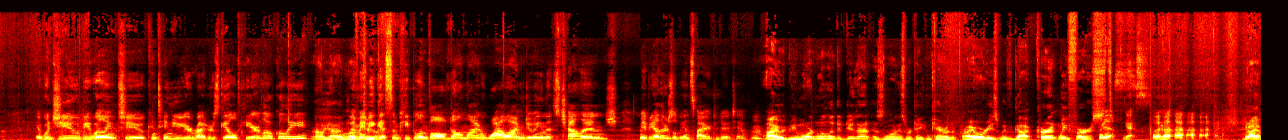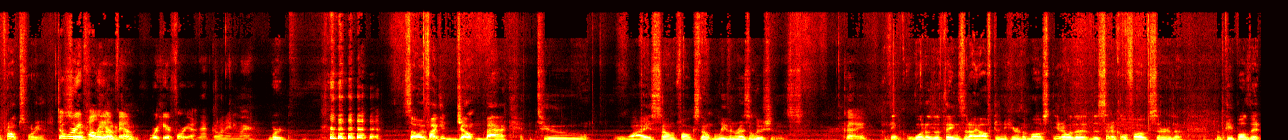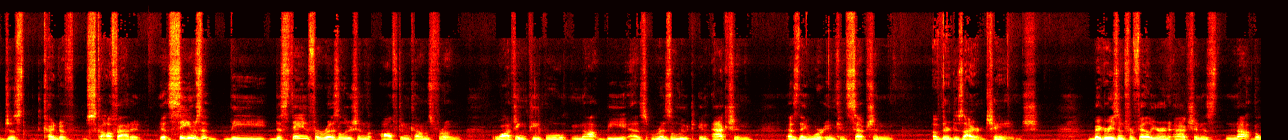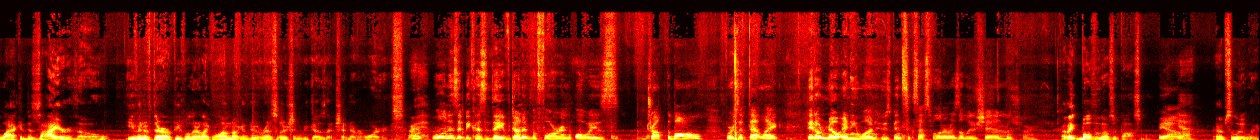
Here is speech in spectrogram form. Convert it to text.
Would you be willing to continue your Writers Guild here locally? Oh yeah, I'd love and maybe to. get some people involved online while I'm doing this challenge. Maybe others will be inspired to do it too. Mm-hmm. I would be more than willing to do that as long as we're taking care of the priorities we've got currently first. Yes. Yes. But I have prompts for you. Don't worry, if you run out Polyam fam. time- We're here for you. Not going anywhere. Word. So if I could jump back to why some folks don't believe in resolutions. Okay. I think one of the things that I often hear the most, you know, the, the cynical folks or the, the people that just kind of scoff at it, it seems that the disdain for resolution often comes from watching people not be as resolute in action as they were in conception of their desired change. Big reason for failure in action is not the lack of desire, though. Even if there are people that are like, well, I'm not going to do a resolution because that shit never works. Right. Well, and is it because they've done it before and always dropped the ball? Or is it that, like, they don't know anyone who's been successful in a resolution? Sure. I think both of those are possible. Yeah. Yeah. Absolutely.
